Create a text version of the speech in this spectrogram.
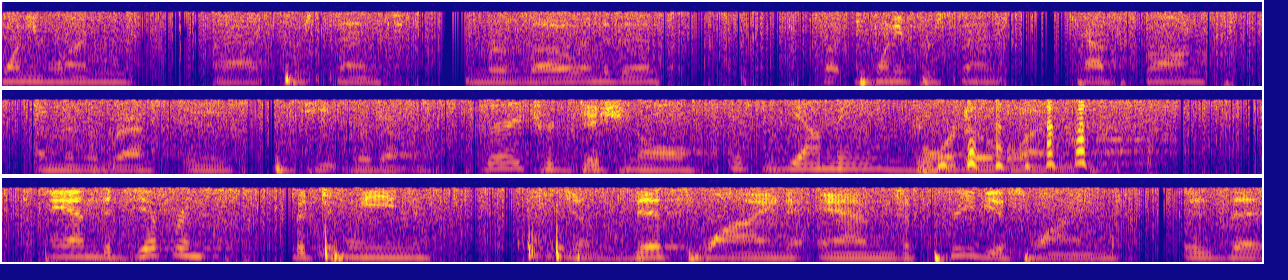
21 uh, percent Merlot into this, about 20 percent Cab Franc, and then the rest is Petit Verdot. Very traditional It's yummy. Bordeaux blend. and the difference between you know this wine and the previous wine is that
